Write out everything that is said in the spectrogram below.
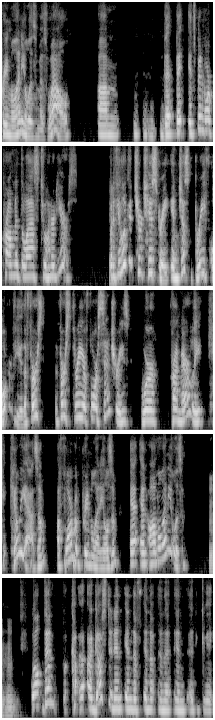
premillennialism as well. Um, that they, it's been more prominent the last 200 years. But if you look at church history in just brief overview, the first the first three or four centuries were primarily chiliasm, a form of premillennialism, and, and amillennialism. Hmm Well, then Augustine in, in the in the in the in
